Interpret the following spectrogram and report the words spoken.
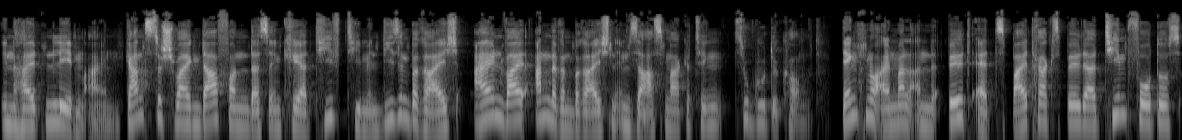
Inhalten Leben ein. Ganz zu schweigen davon, dass ein Kreativteam in diesem Bereich allen anderen Bereichen im SaaS-Marketing zugutekommt. Denk nur einmal an Bild-Ads, Beitragsbilder, Teamfotos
